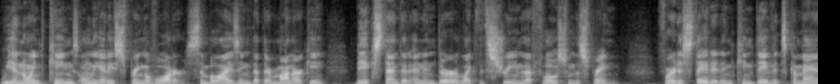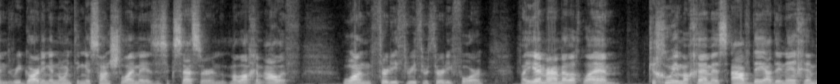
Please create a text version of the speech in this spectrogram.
We anoint kings only at a spring of water, symbolizing that their monarchy be extended and endure like the stream that flows from the spring. For it is stated in King David's command regarding anointing his son Shlomo as a successor in Malachim Aleph 1 33 through 34. Vayemer HaMelech lahem, Kichu imachem es adenechem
